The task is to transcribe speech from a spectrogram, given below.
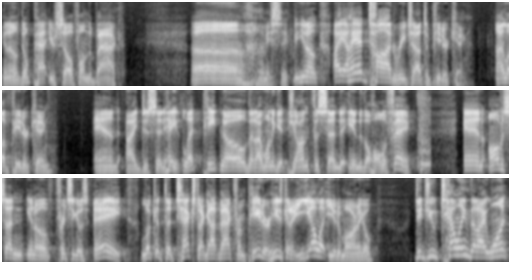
You know, don't pat yourself on the back. Uh, let me see. You know, I, I had Todd reach out to Peter King. I love Peter King. And I just said, hey, let Pete know that I want to get John Facenda into the Hall of Fame. And all of a sudden, you know, Fritzy goes, hey, look at the text I got back from Peter. He's going to yell at you tomorrow. And I go, did you tell him that I want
